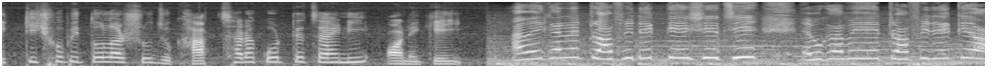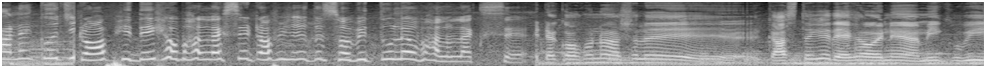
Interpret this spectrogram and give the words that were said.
একটি ছবি তোলার সুযোগ হাতছাড়া করতে চায়নি অনেকেই। আমি এখানে ট্রফি দেখতে এসেছি এবং আমি এই ট্রফি দেখে অনেক কিছু ট্রফি দেখেও ভালো লাগছে ট্রফির সাথে ছবি তুলেও ভালো লাগছে। এটা কখনো আসলে কাছ থেকে দেখা হয়নি আমি খুবই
